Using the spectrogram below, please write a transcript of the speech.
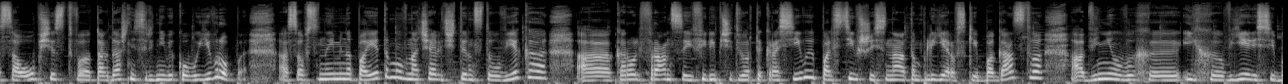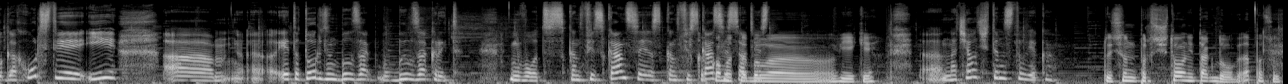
сообществ тогдашней средневековой Европы. А, собственно, именно поэтому в начале XIV века король Франции Филипп IV Красивый, польстившись на тамплиеровские богатства, обвинил в их, э, их в ереси и богохульстве, и а, этот орден был, за, был закрыт. Вот, с конфискацией, с конфискацией, В каком это было веке? Э, начало XIV века. То есть он просуществовал не так долго, да, по сути?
